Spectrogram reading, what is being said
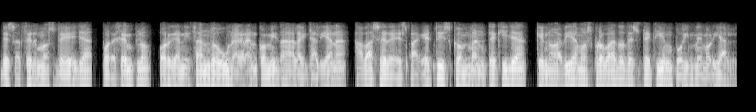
Deshacernos de ella, por ejemplo, organizando una gran comida a la italiana, a base de espaguetis con mantequilla, que no habíamos probado desde tiempo inmemorial.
